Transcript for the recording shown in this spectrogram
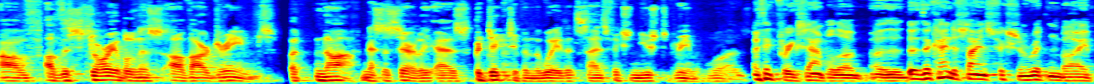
of of the storyableness of our dreams but not necessarily as predictive in the way that science fiction used to dream it was. I think, for example, uh, uh, the, the, kind of science fiction written by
